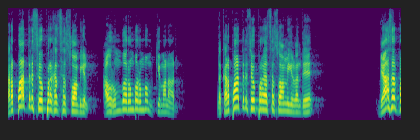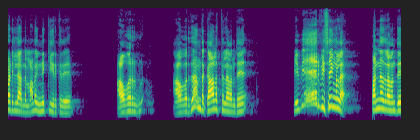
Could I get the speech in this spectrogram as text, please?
கரப்பாத்திர சிவபிரகாச சுவாமிகள் அவர் ரொம்ப ரொம்ப ரொம்ப முக்கியமான ஆள். இந்த கரப்பாத்திர சிவபிரகாச சுவாமிகள் வந்து வியாசர்பாடியில் அந்த மடம் இன்னைக்கு இருக்குது. அவர் அவர் தான் அந்த காலத்தில் வந்து வெவ்வேறு விஷயங்களை பண்ணதில் வந்து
